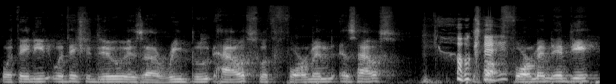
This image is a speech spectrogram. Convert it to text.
What they need, what they should do is uh, reboot House with Foreman as House. Okay, Foreman, MD.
